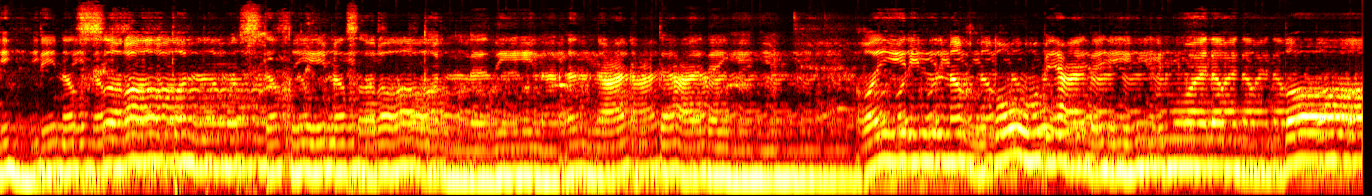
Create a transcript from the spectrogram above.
اهدنا الصراط المستقيم صراط الذين أنعمت عليهم. غير المغضوب عليهم ولا الضالين.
